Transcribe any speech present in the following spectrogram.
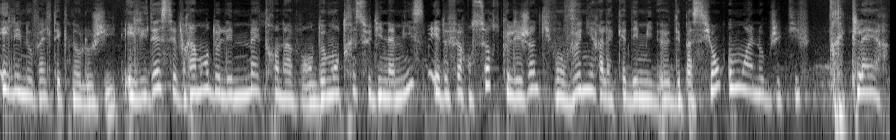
et les nouvelles technologies. Et l'idée, c'est vraiment de les mettre en avant, de montrer ce dynamisme et de faire en sorte que les jeunes qui vont venir à l'Académie des Passions ont un objectif très clair.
